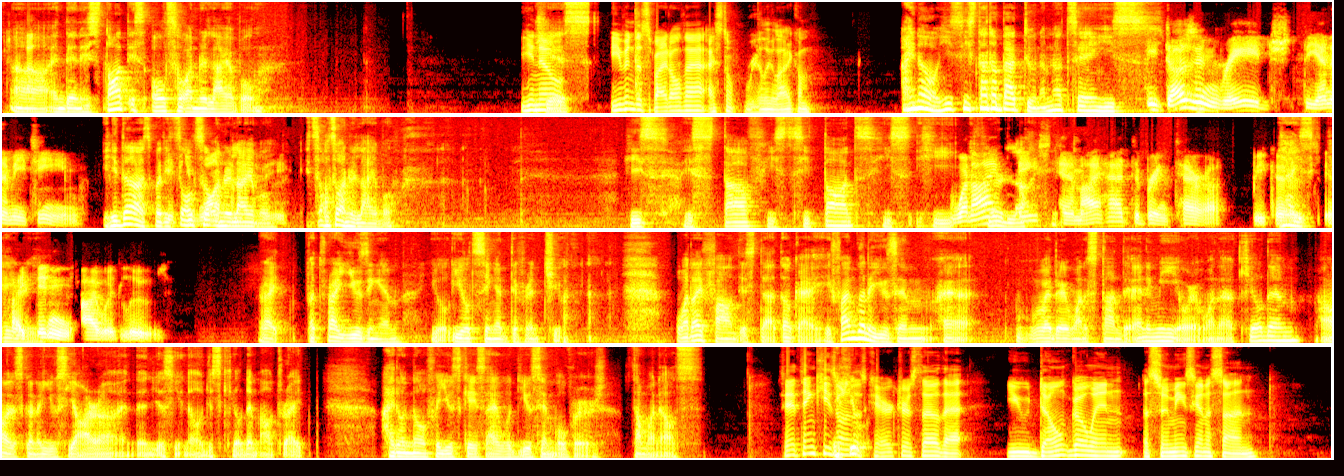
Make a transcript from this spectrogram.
Uh, and then his taunt is also unreliable. you know, Yes. even despite all that, I still really like him. I know he's he's not a bad tune. I'm not saying he's He does enrage the enemy team. He does, but it's also want him to unreliable. It's also unreliable. he's he's tough. He's he taunts. He's he. When I pure luck. faced him, I had to bring Terra because Yeah, if I didn't, I would lose. Right, but try using him. You'll you'll sing a different tune. what I found is that okay, if I'm gonna use him, uh, whether I want to stun the enemy or I want to kill them, I'm just gonna use Yara and then just you know just kill them outright. I don't know for use case I would use him over someone else. See, I think he's If one you- of those characters though that you don't go in assuming he's gonna sun.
